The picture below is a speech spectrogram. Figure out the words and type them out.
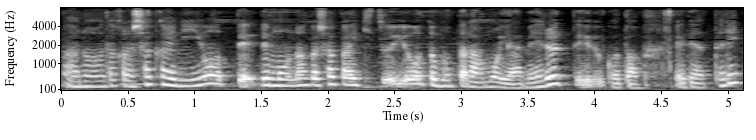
あのだから社会にいようってでもなんか社会きついよと思ったらもうやめるっていうことであったり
